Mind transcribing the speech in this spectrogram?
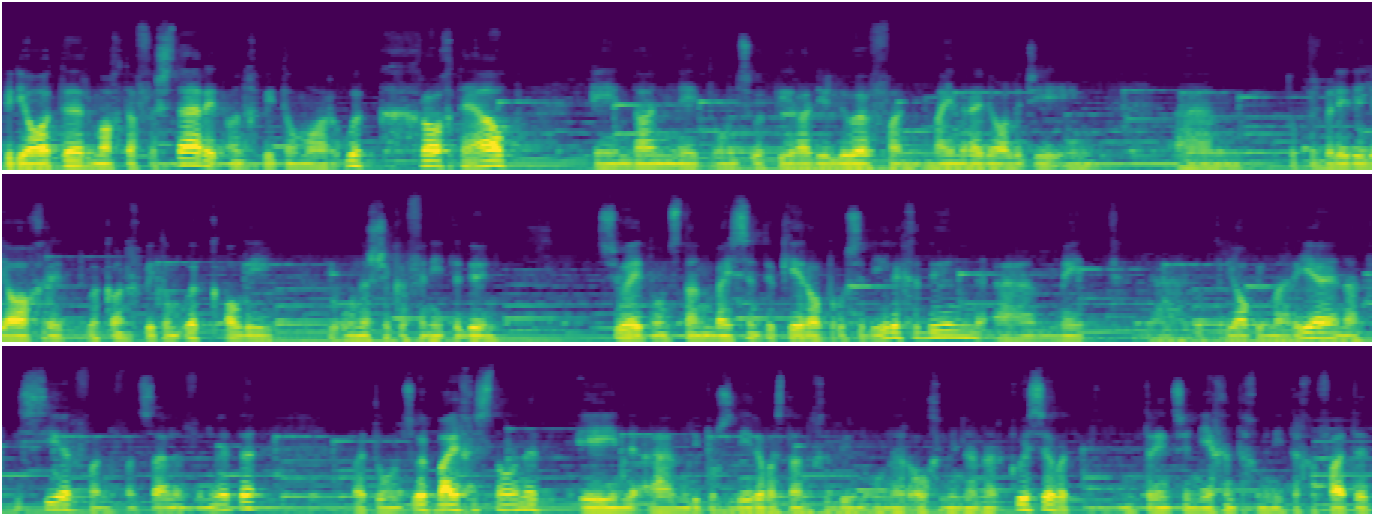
pediater Magda Verster het aangebied om haar ook graag te help en dan het ons ook die radioloog van Main Radiology en ehm um, Dr. Willie de Jager het ook aangebied om ook al die die ondersoeke vir nie te doen. So het ons dan by Sintocare prosedure gedoen uh, met uh, Dr. Japie Marie en aktiseer van van Silent Venote wat ons ook bygestaan het en um, die prosedure was dan gedoen onder algemene narkose wat omtrent so 90 minute gevat het.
